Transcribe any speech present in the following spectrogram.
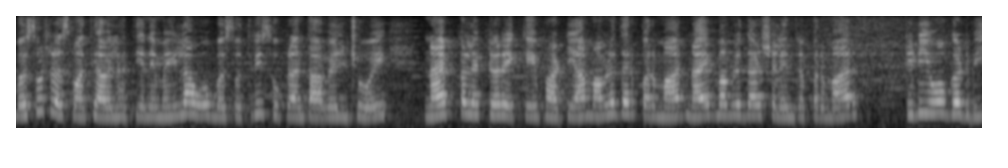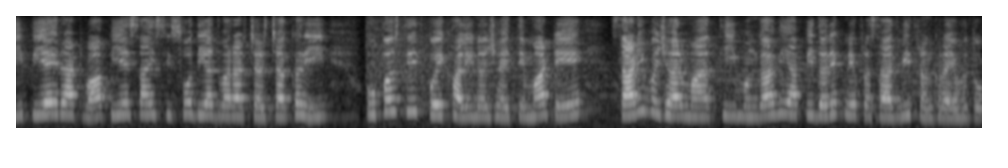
બસો ટ્રસ્ટમાંથી આવેલ હતી અને મહિલાઓ બસો ત્રીસ ઉપરાંત આવેલ જોઈ નાયબ કલેક્ટર એ કે ભાટિયા, મામલતદાર પરમાર, નાયબ મામલતદાર Shailendra Parmar, TDO Gadhvi, PI Rathva, PSI Sisodiya દ્વારા ચર્ચા કરી ઉપસ્થિત કોઈ ખાલી ન જાય તે માટે સાડી બજારમાંથી મંગાવી આપી દરેકને પ્રસાદ વિતરણ કરાયો હતો.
